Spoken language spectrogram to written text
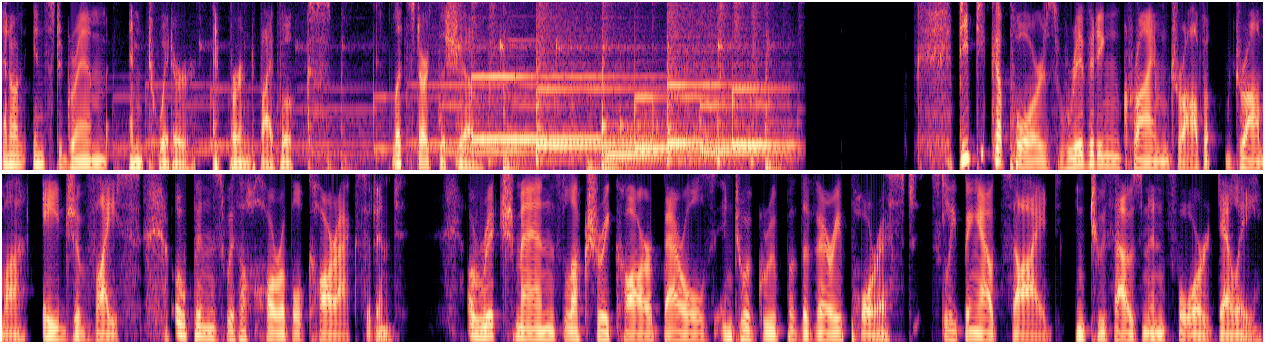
and on Instagram and Twitter at Burned by Books. Let's start the show. Deepti Kapoor's riveting crime dra- drama, Age of Vice, opens with a horrible car accident. A rich man's luxury car barrels into a group of the very poorest, sleeping outside in 2004 Delhi.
